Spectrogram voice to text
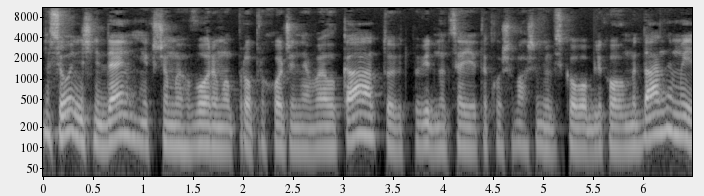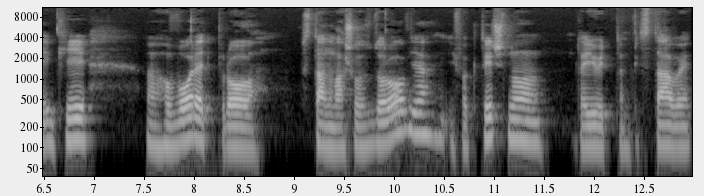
на сьогоднішній день, якщо ми говоримо про проходження ВЛК, то відповідно це є також вашими військово-обліковими даними, які е, говорять про стан вашого здоров'я і фактично дають там підстави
